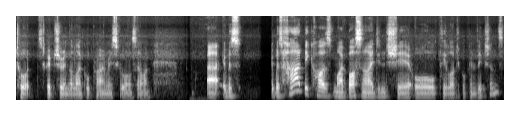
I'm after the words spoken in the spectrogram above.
taught scripture in the local primary school, and so on. Uh, it was it was hard because my boss and I didn't share all theological convictions,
